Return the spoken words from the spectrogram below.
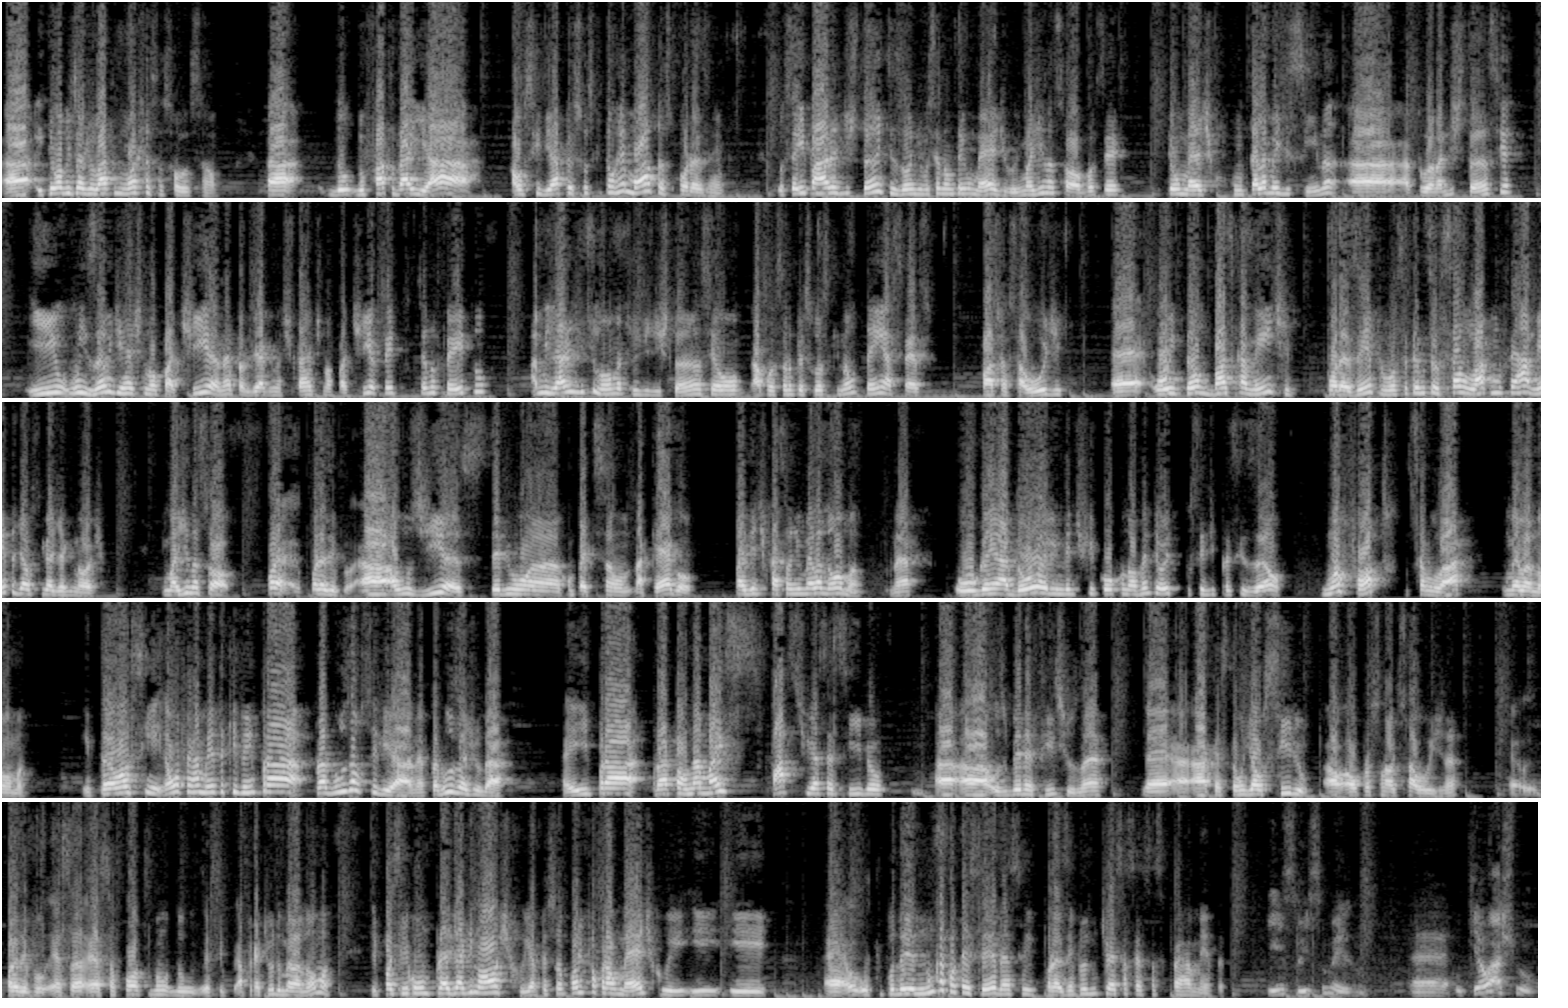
Uh, e tem um episódio lá que mostra essa solução. Uh, do, do, fato da IA auxiliar pessoas que estão remotas, por exemplo. Você ir para áreas distantes onde você não tem um médico. Imagina só, você ter um médico com telemedicina uh, atuando à distância e um exame de retinopatia, né, para diagnosticar retinopatia, feito, sendo feito a milhares de quilômetros de distância, ou alcançando pessoas que não têm acesso fácil à saúde. É, ou então, basicamente, por exemplo, você tendo seu celular como ferramenta de auxílio diagnóstico. Imagina só, por, por, exemplo, há alguns dias teve uma competição na Kaggle para identificação de melanoma, né? O ganhador, ele identificou com 98% de precisão uma foto do celular, o melanoma. Então, assim, é uma ferramenta que vem para nos auxiliar, né? Para nos ajudar. E para tornar mais fácil e acessível a, a, os benefícios, né? É, a, a, questão de auxílio ao, ao, profissional de saúde, né? É, por exemplo, essa, essa foto do, do esse aplicativo do melanoma, ele pode ser como um pré-diagnóstico e a pessoa pode procurar um médico e, e, e é, o que poderia nunca acontecer, né? Se, por exemplo, não tivesse acesso a essa ferramenta. Isso, isso mesmo. É, o que eu acho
